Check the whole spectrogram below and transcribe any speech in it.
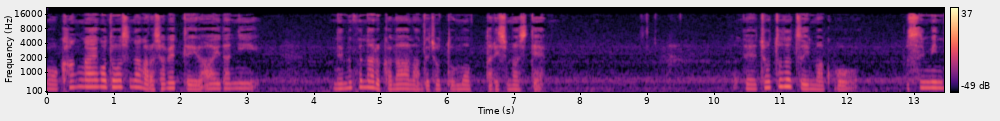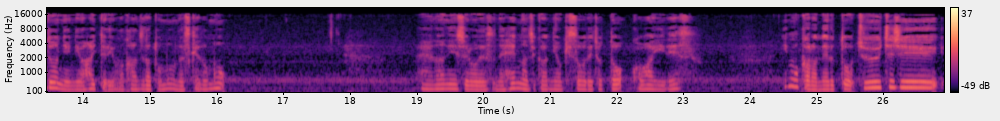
こう考え事をしながら喋っている間に眠くなるかななんてちょっと思ったりしまして。でちょっとずつ今こう睡眠導入には入ってるような感じだと思うんですけども、えー、何しろですね変な時間に起きそうでちょっと怖いです。今から寝ると11時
